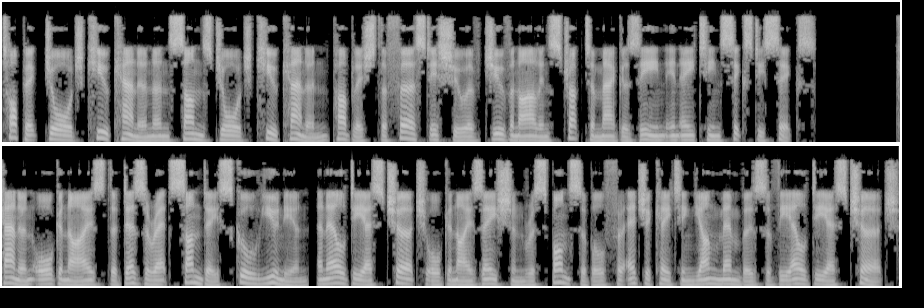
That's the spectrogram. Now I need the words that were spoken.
Topic George Q. Cannon and Sons George Q. Cannon published the first issue of Juvenile Instructor magazine in 1866. Cannon organized the Deseret Sunday School Union, an LDS church organization responsible for educating young members of the LDS Church,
